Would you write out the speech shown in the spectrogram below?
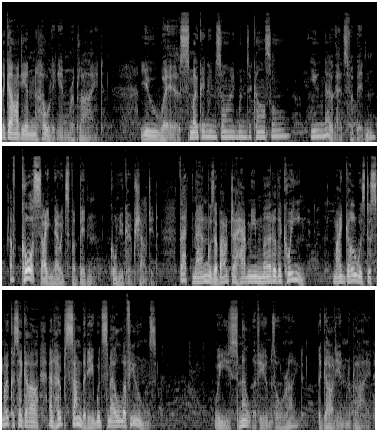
The guardian, holding him, replied, You were smoking inside Windsor Castle? You know that's forbidden. Of course I know it's forbidden, Cornucope shouted. That man was about to have me murder the Queen. My goal was to smoke a cigar and hope somebody would smell the fumes. We smelt the fumes, all right, the Guardian replied.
